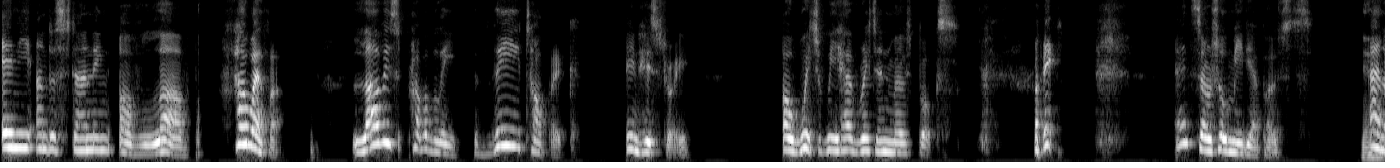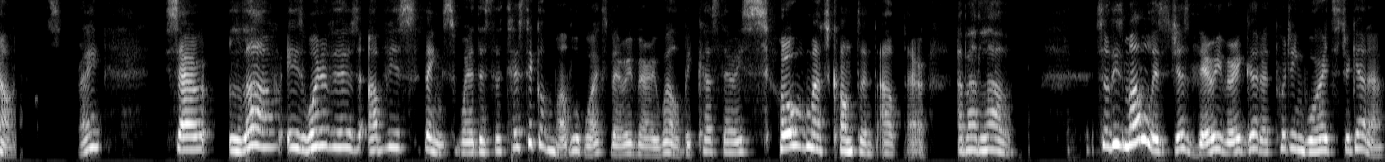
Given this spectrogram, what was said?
any understanding of love. However, love is probably the topic in history of which we have written most books, right? And social media posts yeah. and articles, right? So, love is one of those obvious things where the statistical model works very, very well because there is so much content out there about love. So, this model is just very, very good at putting words together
